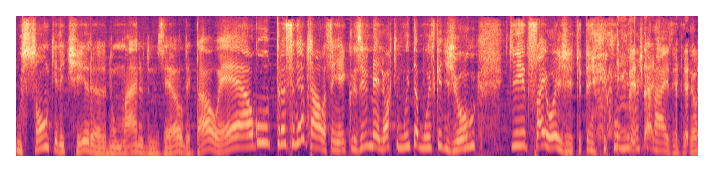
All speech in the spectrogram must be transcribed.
o som que ele tira do Mario, do Zelda e tal, é algo transcendental, assim, é inclusive melhor que muita música de jogo que sai hoje, que tem um milhão de canais, entendeu?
